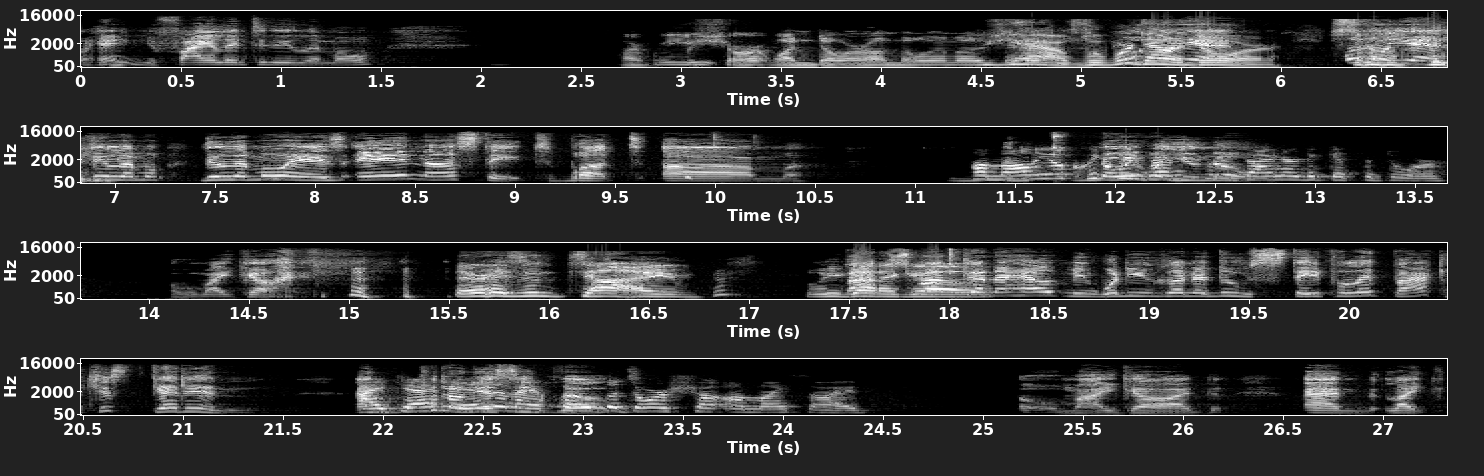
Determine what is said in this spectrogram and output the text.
Okay, you file into the limo. Aren't we, We- short one door on the limo? Jim? Yeah, well, we're Oh, down no, a yeah. door. Oh no, yeah, the limo the limo is in a state, but um Hamaliel quickly runs to know. the diner to get the door. oh my god. There isn't time. We gotta That's go. not gonna help me. What are you gonna do? Staple it back? Just get in. I get in your and I seatbelt. hold the door shut on my side. Oh my god. And like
